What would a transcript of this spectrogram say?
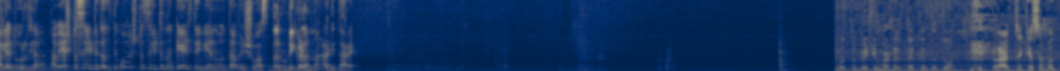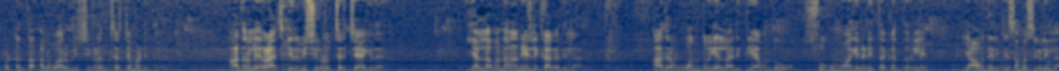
ತಲೆದೂರಿಲ್ಲ. ನಾವು ಎಷ್ಟು ಸೀಟ್ ಕಲ್ತೀವೋ ಅಷ್ಟು ಸೀಟನ್ನು ಕೇಳ್ತೀವಿ ಅನ್ನುವಂಥ ವಿಶ್ವಾಸದ ನುಡಿಗಳನ್ನು ಆಡಿದ್ದಾರೆ. ಇವತ್ತು ಭೇಟಿ ಮಾಡಿರ್ತಕ್ಕಂಥದ್ದು ರಾಜ್ಯಕ್ಕೆ ಸಂಬಂಧಪಟ್ಟಂತ ಹಲವಾರು ವಿಷಯಗಳನ್ನು ಚರ್ಚೆ ಮಾಡಿದ್ದೇವೆ. ಅದರಲ್ಲಿ ರಾಜಕೀಯದ ವಿಷಯಗಳು ಚರ್ಚೆ ಆಗಿದೆ ಎಲ್ಲವನ್ನ ನಾನು ಹೇಳಲಿಕ್ಕಾಗೋದಿಲ್ಲ. ಆದರೆ ಒಂದು ಎಲ್ಲ ರೀತಿಯ ಒಂದು ಸುಗಮವಾಗಿ ನಡೀತಕ್ಕಂಥದ್ರಲ್ಲಿ ಯಾವುದೇ ರೀತಿ ಸಮಸ್ಯೆಗಳಿಲ್ಲ.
